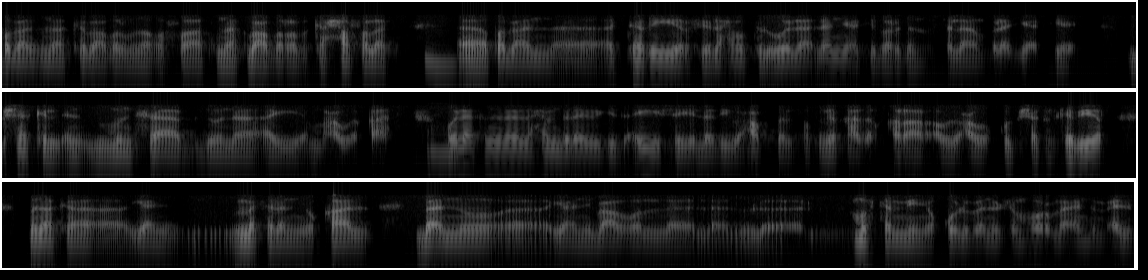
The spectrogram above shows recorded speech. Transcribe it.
طبعا هناك بعض المناقصات هناك بعض الربكة حصلت. طبعا التغيير في لحظة الأولى لن يأتي بردا وسلام ولن يأتي بشكل منساب دون أي معوقات. ولكن لله الحمد لا يوجد أي شيء الذي يعطل تطبيق هذا القرار أو يعوقه بشكل كبير. هناك يعني مثلا يقال بأنه يعني بعض المهتمين يقولوا بأن الجمهور ما عندهم علم.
